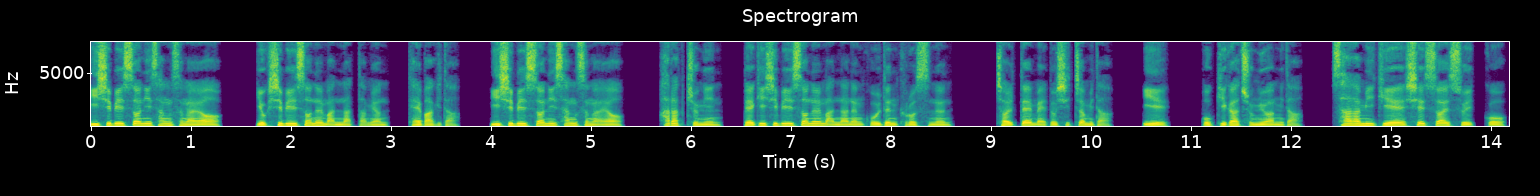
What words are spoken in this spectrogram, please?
21선이 상승하여 61선을 만났다면 대박이다. 21선이 상승하여 하락 중인 121선을 만나는 골든 크로스는 절대 매도 시점이다. 1. 복귀가 중요합니다. 사람이기에 실수할 수 있고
